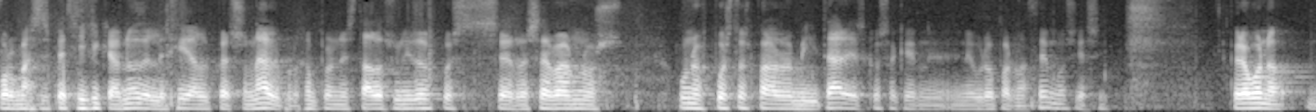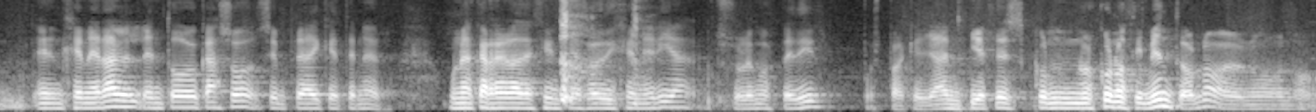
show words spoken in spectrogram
formas específicas ¿no? de elegir al personal. Por ejemplo, en Estados Unidos pues se reservan unos, unos puestos para los militares, cosa que en, en Europa no hacemos y así. Pero bueno, en general, en todo caso, siempre hay que tener una carrera de ciencias o de ingeniería, solemos pedir, pues para que ya empieces con unos conocimientos, ¿no? No, no,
